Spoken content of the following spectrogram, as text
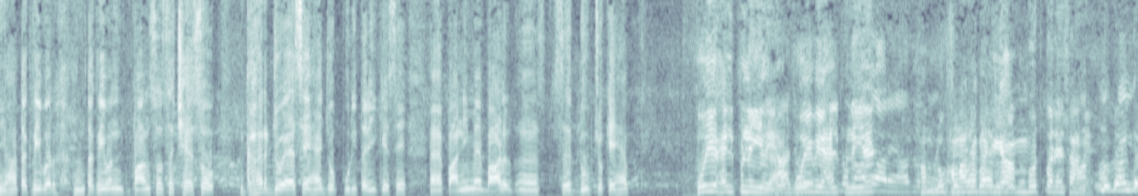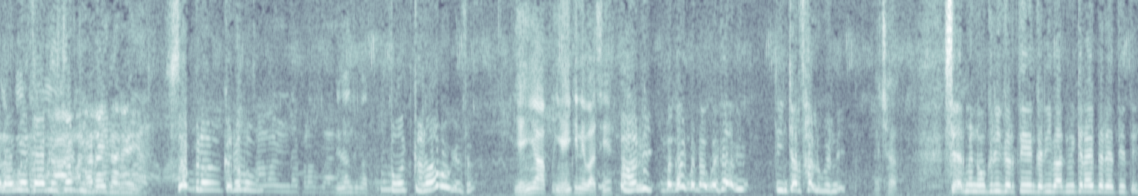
यहाँ तकरीबन तकरीबन 500 से 600 घर जो ऐसे हैं जो पूरी तरीके से पानी में बाढ़ से डूब चुके हैं। कोई हेल्प नहीं है यहाँ कोई भी हेल्प नहीं है। हम लोग हमारा घर यहाँ हम बहुत परेशान है। मकान बना हुआ है सामने सब हमारा ही घर है सब खराब हो गया बहुत खराब हो गया सब। यहीं आप यहीं के निवासी हैं? हाँ नहीं मकान बना हुआ था अभी तीन चार साल हुए नहीं। अच्छा। शहर में नौकरी करते हैं गरीब आदमी किराए पे रहते थे।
